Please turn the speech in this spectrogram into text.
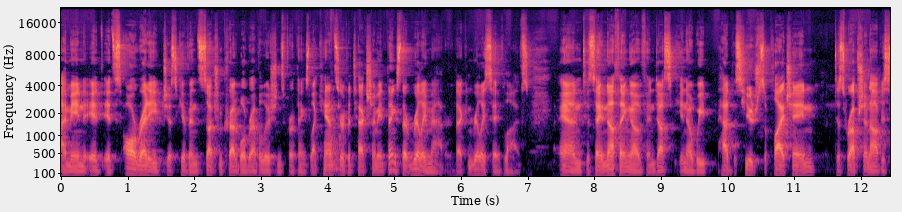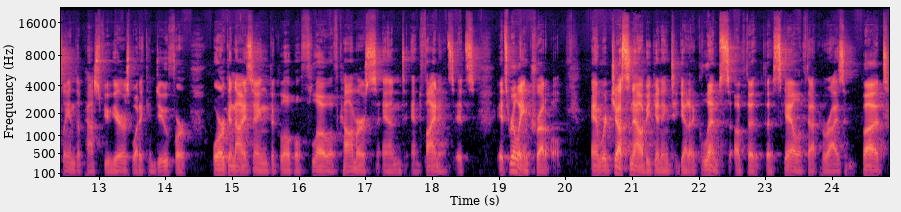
I mean, it, it's already just given such incredible revolutions for things like cancer detection. I mean, things that really matter, that can really save lives. And to say nothing of industri- you know, we had this huge supply chain disruption, obviously, in the past few years, what it can do for organizing the global flow of commerce and and finance. It's it's really incredible and we're just now beginning to get a glimpse of the the scale of that horizon. But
